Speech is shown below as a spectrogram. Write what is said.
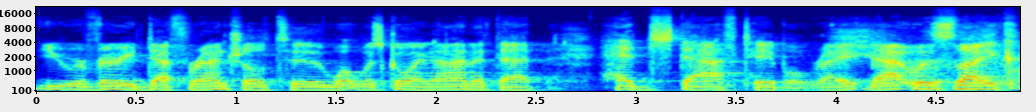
you were very deferential to what was going on at that head staff table, right? that was like,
